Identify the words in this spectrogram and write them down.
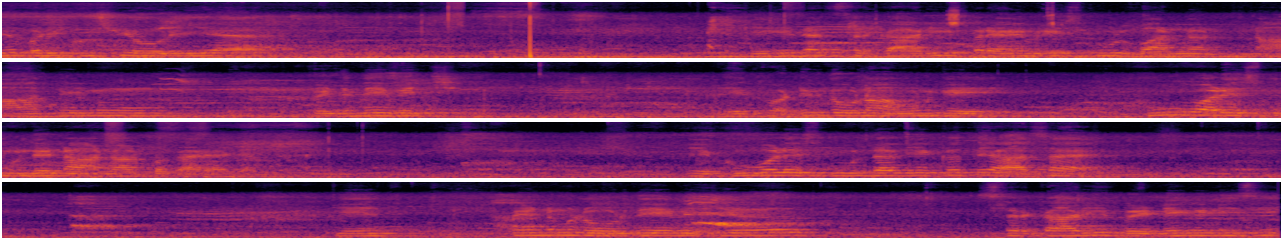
ਨਮਸਤੇ ਅੱਜ ਬੜੀ ਖੁਸ਼ੀ ਹੋ ਰਹੀ ਹੈ ਕਿ ਇਹਦਾ ਸਰਕਾਰੀ ਪ੍ਰਾਇਮਰੀ ਸਕੂਲ ਬਣਨ, ਨਾਂ ਤੇ ਇਹਨੂੰ ਪਿੰਡ ਦੇ ਵਿੱਚ ਜੇ ਤੁਹਾਡੇ ਵੀ ਦੋ ਨਾਂ ਹੋਣਗੇ, ਖੂਹ ਵਾਲੇ ਸਕੂਲ ਦੇ ਨਾਂ ਨਾਲ ਪਕਾਇਆ ਜਾਂਦਾ ਹੈ। ਇਹ ਖੂਹ ਵਾਲੇ ਸਕੂਲ ਦਾ ਵੀ ਇੱਕ ਇਤਿਹਾਸ ਹੈ ਕਿ ਪਿੰਡ ਮਲੋੜ ਦੇ ਵਿੱਚ ਸਰਕਾਰੀ ਬਿਲਡਿੰਗ ਨਹੀਂ ਸੀ,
